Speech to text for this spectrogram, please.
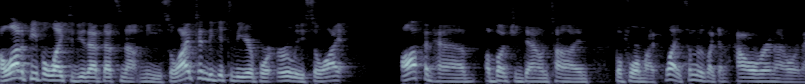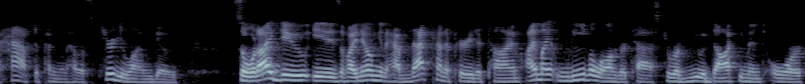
A lot of people like to do that. That's not me. So I tend to get to the airport early. So I often have a bunch of downtime before my flight. Sometimes like an hour, an hour and a half, depending on how the security line goes. So what I do is if I know I'm going to have that kind of period of time, I might leave a longer task to review a document or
